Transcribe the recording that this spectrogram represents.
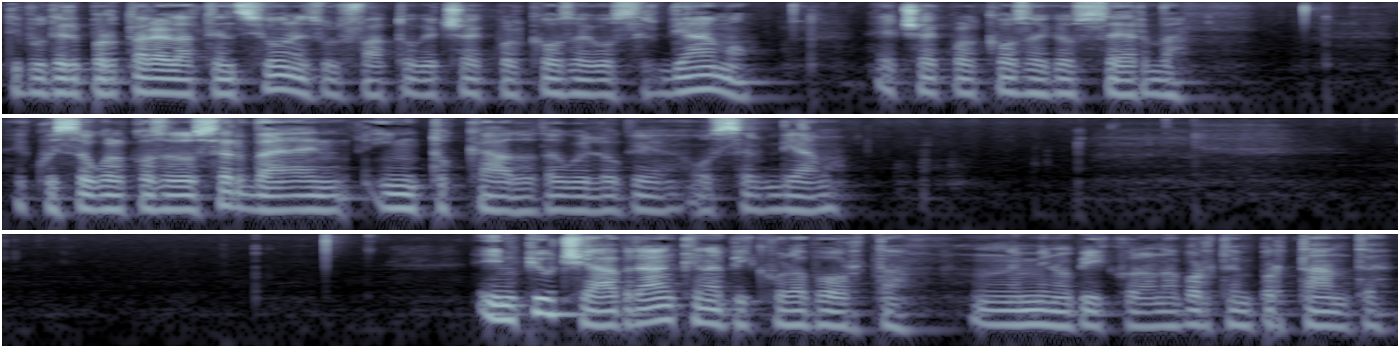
di poter portare l'attenzione sul fatto che c'è qualcosa che osserviamo e c'è qualcosa che osserva e questo qualcosa che osserva è intoccato da quello che osserviamo. In più ci apre anche una piccola porta, nemmeno piccola, una porta importante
